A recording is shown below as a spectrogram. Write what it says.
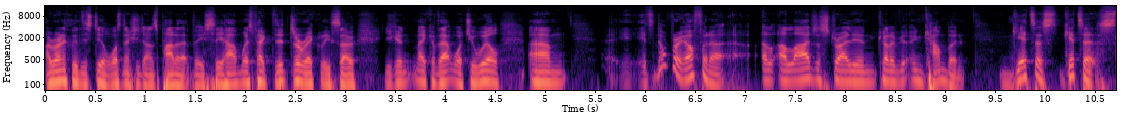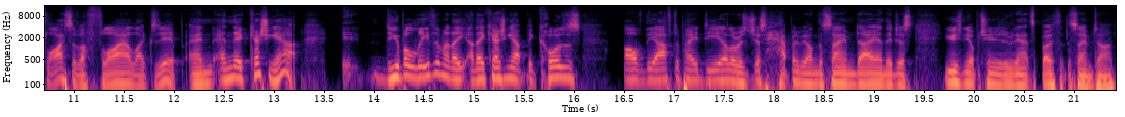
Ironically, this deal wasn't actually done as part of that VC arm. Westpac did it directly, so you can make of that what you will. Um, it's not very often a, a, a, large Australian kind of incumbent gets a gets a slice of a flyer like Zip, and and they're cashing out. Do you believe them? Are they are they cashing out because of the afterpay deal, or it just happened to be on the same day, and they're just using the opportunity to announce both at the same time?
